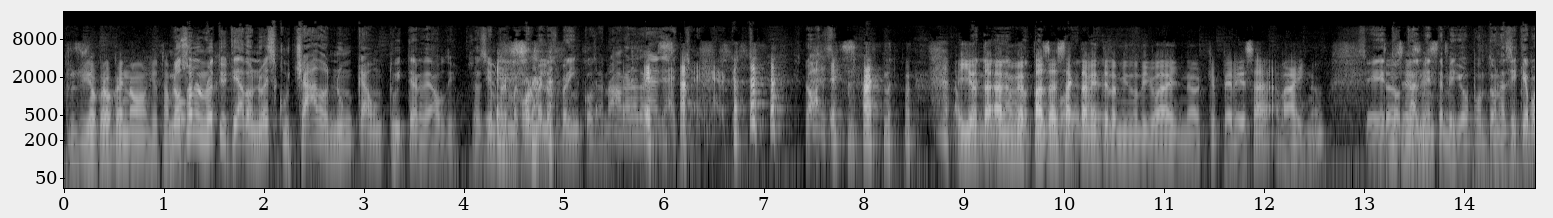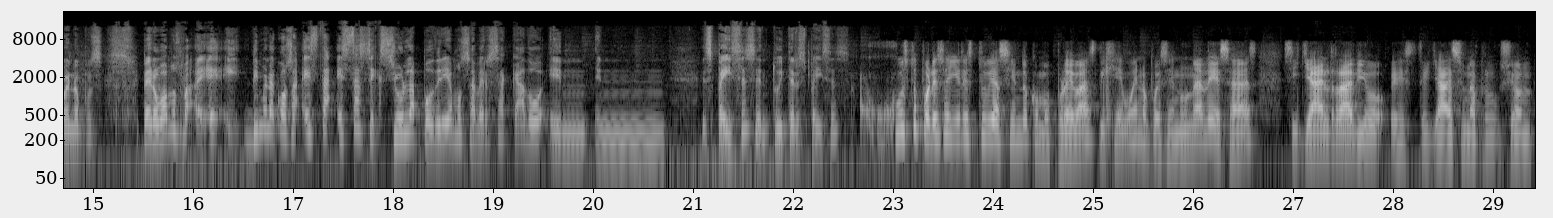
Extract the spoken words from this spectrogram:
Pues yo creo que no, yo tampoco. No solo no he tuiteado, no he escuchado nunca un Twitter de audio. O sea, siempre mejor me los brinco. no, no, no, Exacto. a mí me pasa exactamente lo mismo. Digo, ay, no, qué pereza, bye, ¿no? Sí, totalmente, me este Pontón. Así que bueno, pues. Pero vamos, eh, eh, dime una cosa. Esta, esta sección la podríamos haber sacado en, en Spaces, en Twitter Spaces. Justo por eso ayer estuve haciendo como pruebas. Dije, bueno, pues en una de esas, si ya el radio este, ya es una producción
